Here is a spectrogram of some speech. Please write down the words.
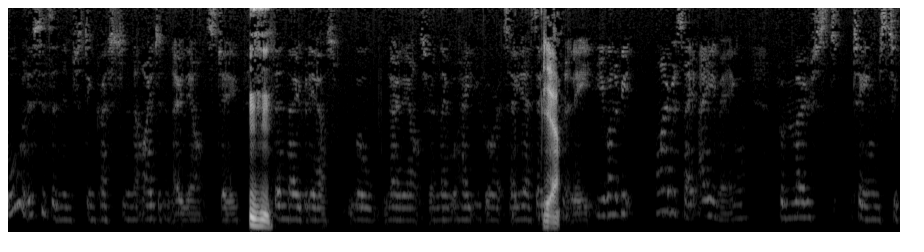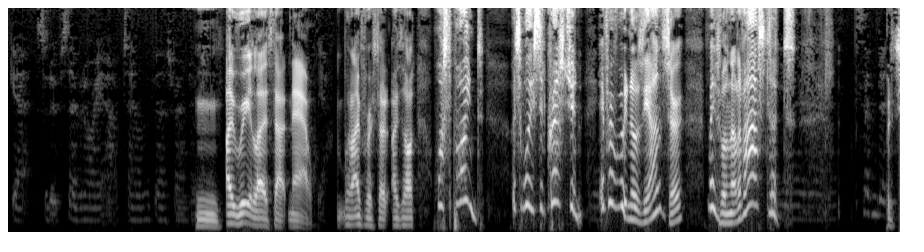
oh, this is an interesting question that I didn't know the answer to. Mhm. Then nobody else will know the answer, and they will hate you for it. So yeah, so Yeah. definitely you want to be. I would say aiming for most teams to get sort of seven or eight out of ten on the first round. Mm. I realise that now. Yeah. When I first started, I thought, what's the point? It's a wasted question. If everybody knows the answer, may as well not have asked it. But it's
